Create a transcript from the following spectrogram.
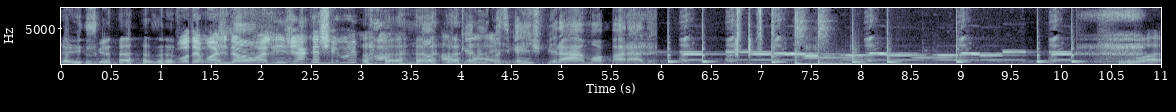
Era isso que eu tava fazendo. O Voldemort deu Não. mole e Jaca chegou e. Não, porque ele não Rapaz. conseguia respirar, a maior parada. Porra,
